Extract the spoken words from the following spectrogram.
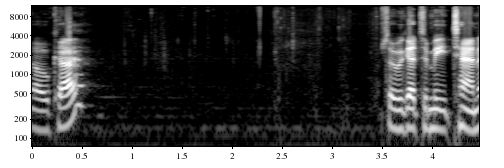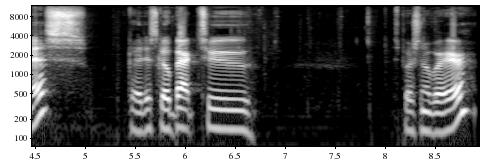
not. Okay. So we get to meet Tannis. Okay, let's go back to this person over here.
